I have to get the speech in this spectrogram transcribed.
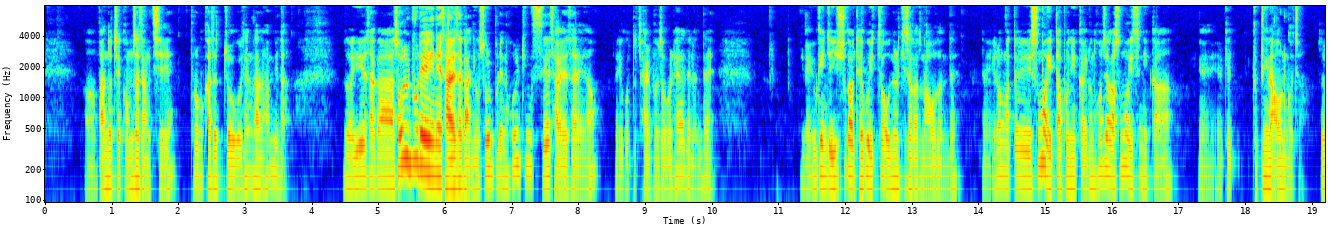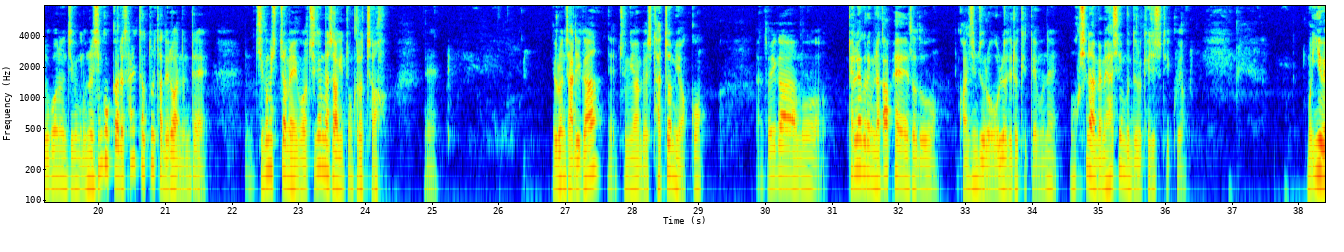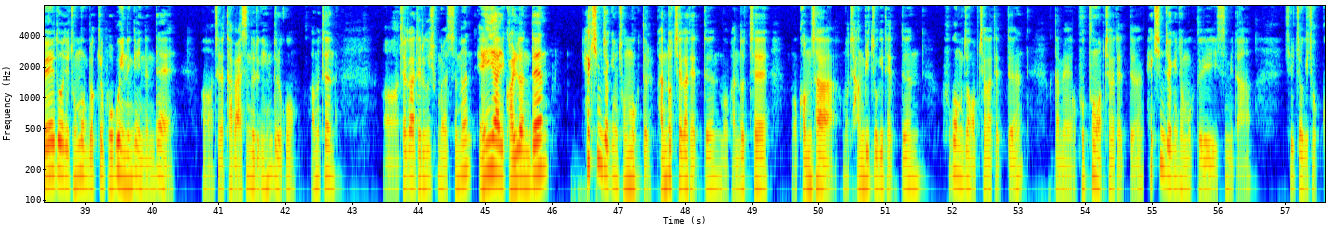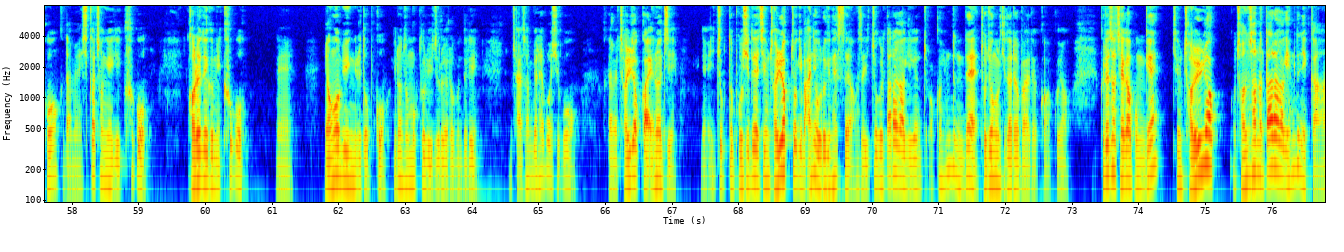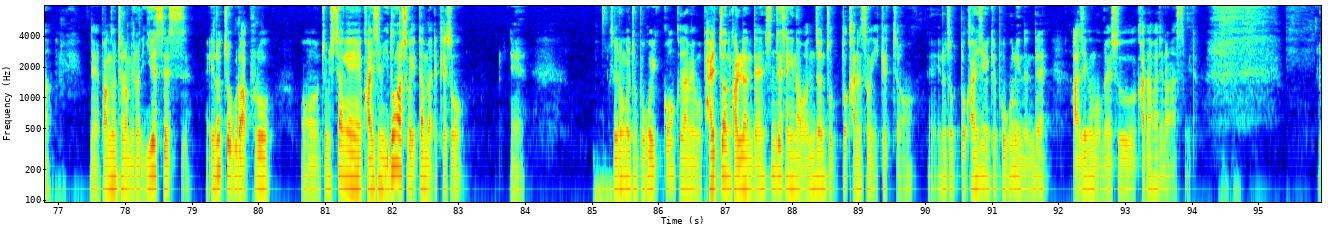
어, 반도체 검사 장치 프로브카드 쪽을 생산을 합니다. 그래서 이 회사가 솔브레인의 자회사가 아니고 솔브레인 홀딩스의 자회사예요. 이것도 잘 분석을 해야 되는데 네, 이게 이제 이슈가 되고 있죠. 오늘 기사가 좀 나오던데 네, 이런 것들이 숨어 있다 보니까 이런 호재가 숨어 있으니까 예, 이렇게 급등이 나오는 거죠. 그래서 요거는 지금 오늘 신고가를 살짝 뚫다 내려왔는데 지금 시점에 이거 추격 매수하기 좀 그렇죠. 네. 이런 자리가 네, 중요한 매수 타점이었고 저희가 뭐 텔레그램이나 카페에서도 관심주로 올려드렸기 때문에 혹시나 매매하시는 분들 계실 수도 있고요. 뭐 이 외에도 이제 종목 몇 개 보고 있는 게 있는데 어, 제가 다 말씀드리기 힘들고 아무튼 어, 제가 드리고 싶은 말씀은 AI 관련된 핵심적인 종목들 반도체가 됐든 뭐 반도체 뭐 검사 뭐 장비 쪽이 됐든 후공정 업체가 됐든 그다음에 뭐 부품 업체가 됐든 핵심적인 종목들이 있습니다. 실적이 좋고 그다음에 시가총액이 크고 거래대금이 크고 네, 영업이익률이 높고 이런 종목들 위주로 여러분들이 좀잘 선별해 보시고 그다음에 전력과 에너지 네, 이쪽도 보시되 지금 전력 쪽이 많이 오르긴 했어요. 그래서 이쪽을 따라가기는 조금 힘든데 조정을 기다려 봐야 될 것 같고요. 그래서 제가 본 게 지금 전력 전선은 따라가기 힘드니까 네, 방금처럼 이런 ESS 네, 이런 쪽으로 앞으로 어, 좀 시장에 관심이 이동할 수가 있단 말이에요. 계속. 예. 그래서 이런 걸 좀 보고 있고 그다음에 뭐 발전 관련된 신재생이나 원전 쪽도 가능성이 있겠죠. 네, 이런 쪽도 관심 있게 보고는 있는데 아직은 뭐 매수 가담하지는 않았습니다.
